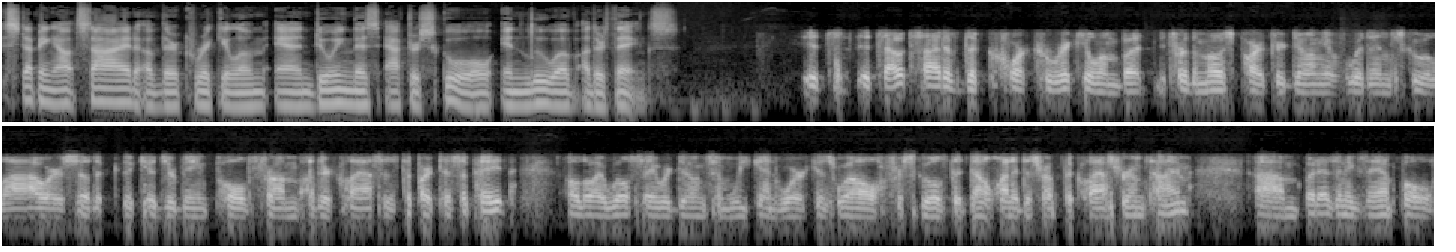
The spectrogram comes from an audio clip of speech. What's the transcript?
Stepping outside of their curriculum and doing this after school in lieu of other things? it's it's outside of the core curriculum, but for the most part, they're doing it within school hours. So the the kids are being pulled from other classes to participate. Although I will say we're doing some weekend work as well for schools that don't want to disrupt the classroom time. Um, but as an example,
